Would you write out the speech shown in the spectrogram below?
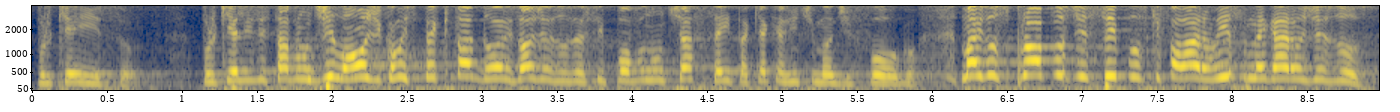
Por que isso? Porque eles estavam de longe como espectadores. Ó oh, Jesus, esse povo não te aceita, quer que a gente mande fogo. Mas os próprios discípulos que falaram isso negaram Jesus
